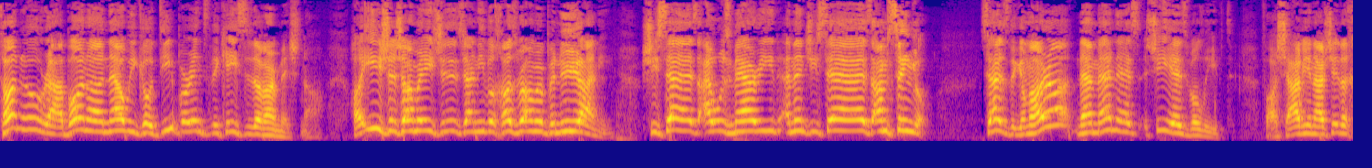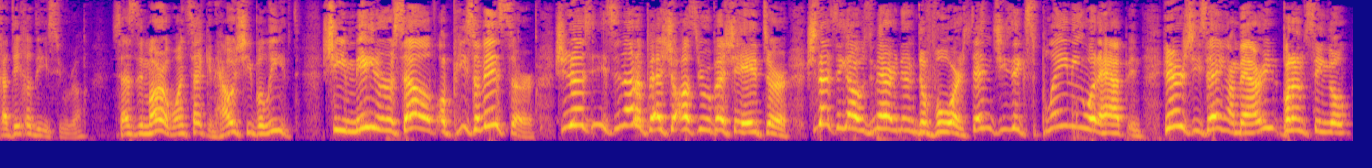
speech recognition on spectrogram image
Tanu Rabbana. Now we go deeper into the cases of our Mishnah. She says, I was married, and then she says, I'm single. Says the Gemara, Nemenes, she is believed. Says the Gemara, one second, how is she believed? She made herself a piece of Isser. She does, it's not a Pesha Asir or Pesha Eter. She's not saying I was married and divorced. Then she's explaining what happened. Here she's saying I'm married, but I'm single.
